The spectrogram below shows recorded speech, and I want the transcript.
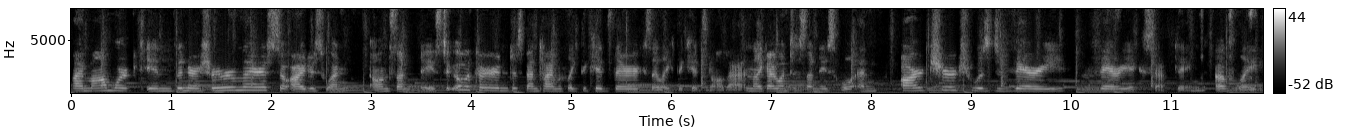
my mom worked in the nursery room there, so I just went on Sundays to go with her and to spend time with like the kids there because I like the kids and all that. And like I went to Sunday school, and our church was very, very accepting of like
